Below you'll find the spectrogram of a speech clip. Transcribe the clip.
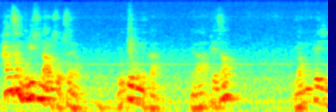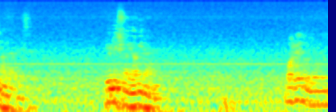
항상 무리수 나올 수 없어요 이때 보니까 내가 앞에서 0 빼지 말라 그랬어요 유리수가 0이라는 머리도 영이.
